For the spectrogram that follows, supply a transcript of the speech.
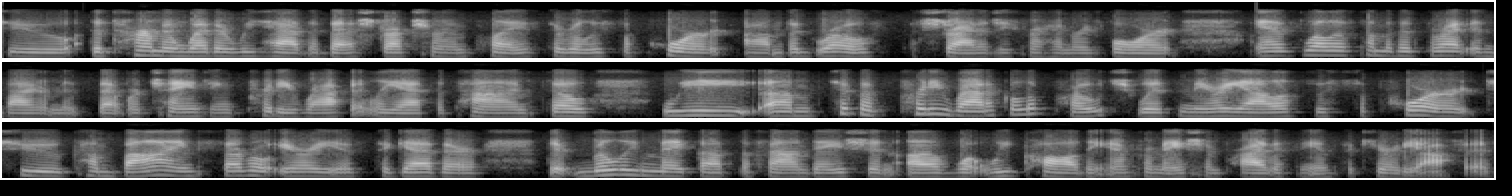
to determine whether we had the best structure in place to really support um, the growth strategy for Henry Ford, as well as some of the threat environments that were changing pretty rapidly at the time. So we um, took a pretty radical approach with Mary Alice's support to combine several areas together that really make up the foundation of what we call the Information Privacy and Security Office.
